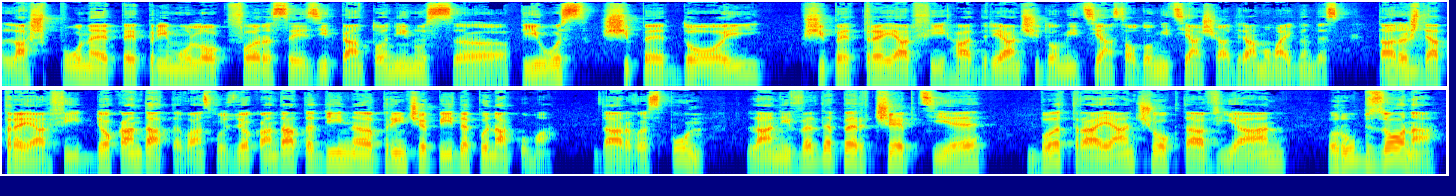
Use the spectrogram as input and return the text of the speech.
l-aș pune pe primul loc fără să ezit pe Antoninus uh, Pius și pe doi și pe 3 ar fi Hadrian și Domitian sau Domitian și Hadrian, mă mai gândesc. Dar mm-hmm. ăștia 3 ar fi deocamdată, v-am spus, deocamdată din uh, principii de până acum. Dar vă spun, la nivel de percepție, bă, Traian și Octavian rup zona.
